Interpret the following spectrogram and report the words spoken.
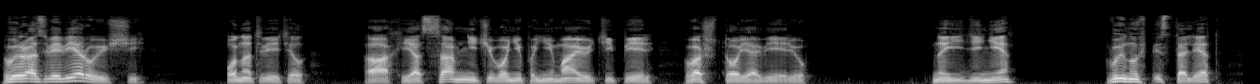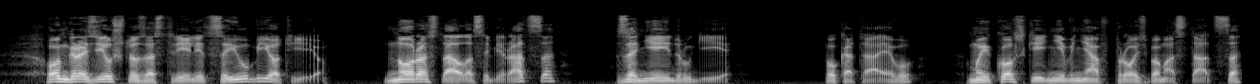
Вы разве верующий?» Он ответил «Ах, я сам ничего не понимаю теперь, во что я верю». Наедине, вынув пистолет, он грозил, что застрелится и убьет ее. Нора стала собираться, за ней и другие. По Катаеву Маяковский, не вняв просьбам остаться,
